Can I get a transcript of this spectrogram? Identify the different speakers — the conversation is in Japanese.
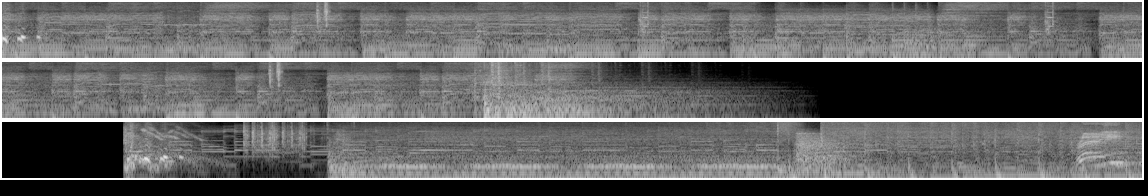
Speaker 1: Ha ha ha!
Speaker 2: Ready?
